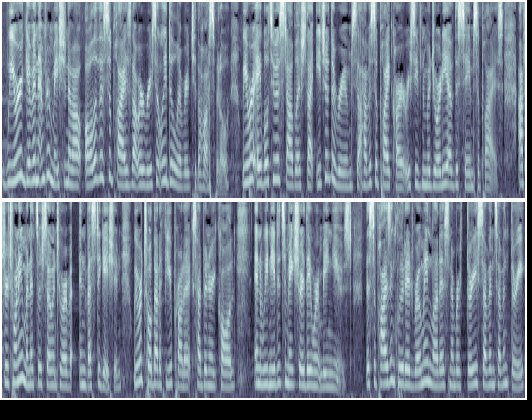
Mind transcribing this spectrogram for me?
We were given information about all of the supplies that were recently delivered to the hospital. We were able to establish that each of the rooms that have a supply cart received a majority of the same supplies. After 20 minutes or so into our investigation, we were told that a few products had been recalled and we needed to make sure they weren't being used. The supplies included romaine lettuce number 3773,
